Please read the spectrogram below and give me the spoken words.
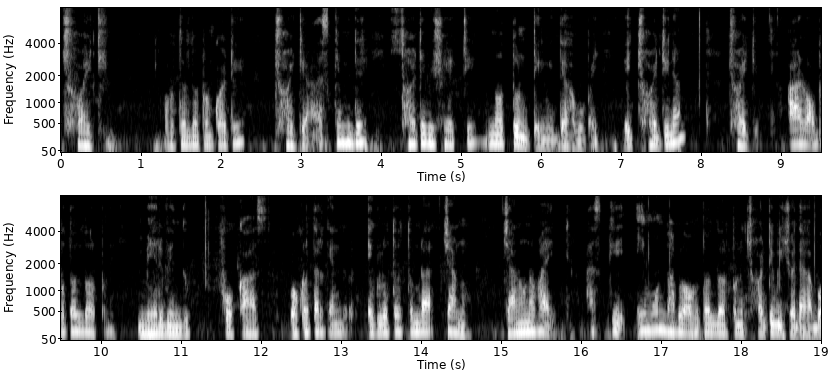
ছয়টি। অবতল দর্পণ কয়টি? ছয়টি। আজকে আমাদের ছয়টি বিষয়ে একটি নতুন টেকনিক দেখাবো ভাই। এই ছয়টি নাম ছয়টি। আর অবতল দর্পণে মেরবিন্দু, ফোকাস, বক্রতার কেন্দ্র, এগুলো তো তোমরা জানো। জানো না ভাই, আজকে এমনভাবে অবতল দর্পণে ছয়টি বিষয় দেখাবো,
